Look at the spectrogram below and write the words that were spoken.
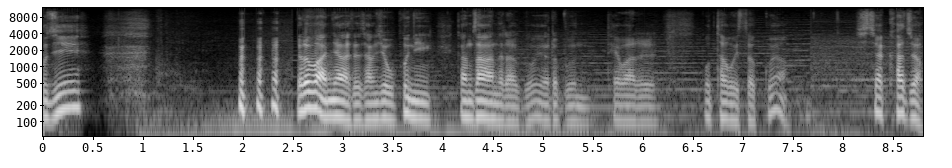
뭐지? 여러분 안녕하세요. 잠시 오프닝 감상하느라고 여러분 대화를 못하고 있었고요. 시작하죠.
